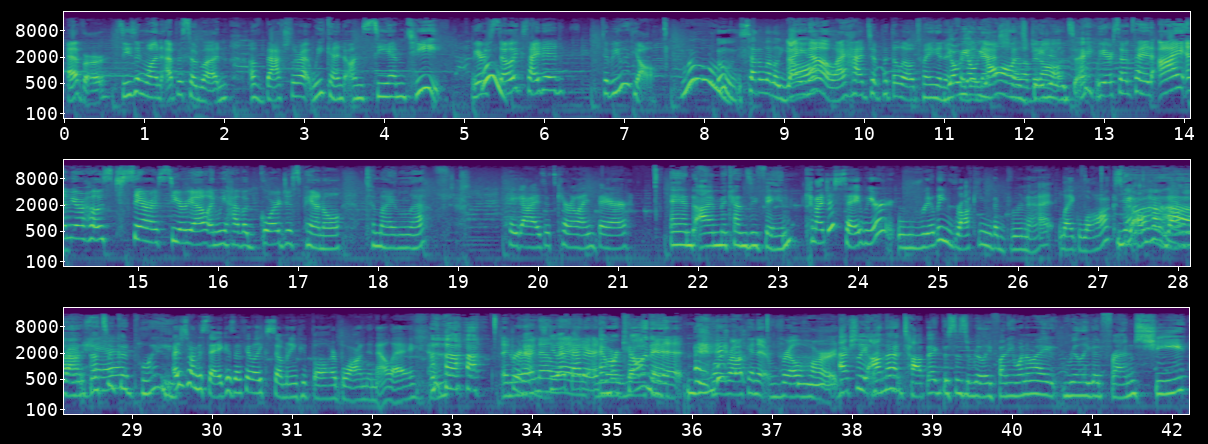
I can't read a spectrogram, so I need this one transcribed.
ever season one, episode one of Bachelorette Weekend on CMT. We are so excited to be with y'all. Woo. Ooh, said a little y'all. I know. I had to put the little twang in it Yo, for yo, the y'all, Nashville as of it JJ all. would say. We are so excited. I am your host, Sarah Serio, and we have a gorgeous panel to my left. Hey guys, it's Caroline Thayer. And I'm McKenzie Fayne. Can I just say we are really rocking the brunette like locks. we all have that brown hair. That's a good point. I just want to say because I feel like so many people are blonde in LA. And And we're in LA, do it better. and, And we're, we're killing rocking it. we're rocking it real hard. Actually, on that topic, this is really funny. One of my really good friends, she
